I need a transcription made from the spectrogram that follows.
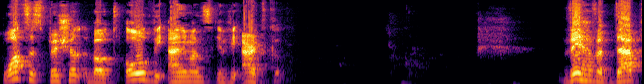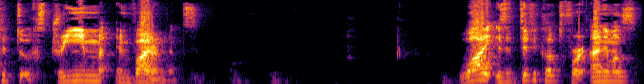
What's special about all the animals in the article? They have adapted to extreme environments. Why is it difficult for animals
